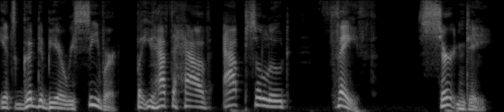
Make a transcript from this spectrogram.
It's good to be a receiver but you have to have absolute faith, certainty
